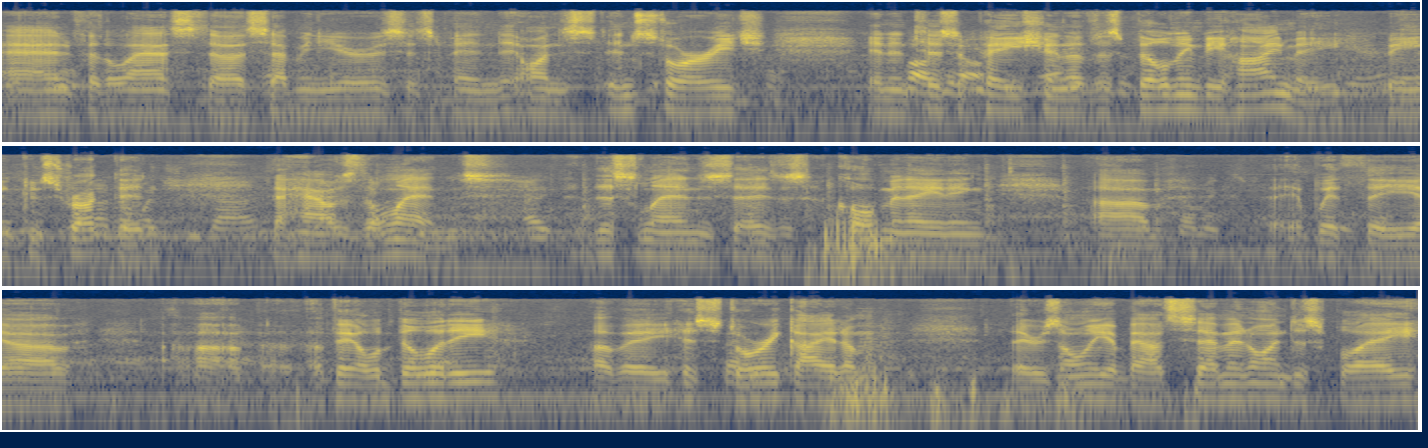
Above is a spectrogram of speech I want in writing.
and for the last uh, seven years, it's been on in storage in anticipation of this building behind me being constructed to house the lens. This lens is culminating um, with the uh, uh, availability of a historic item there's only about seven on display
